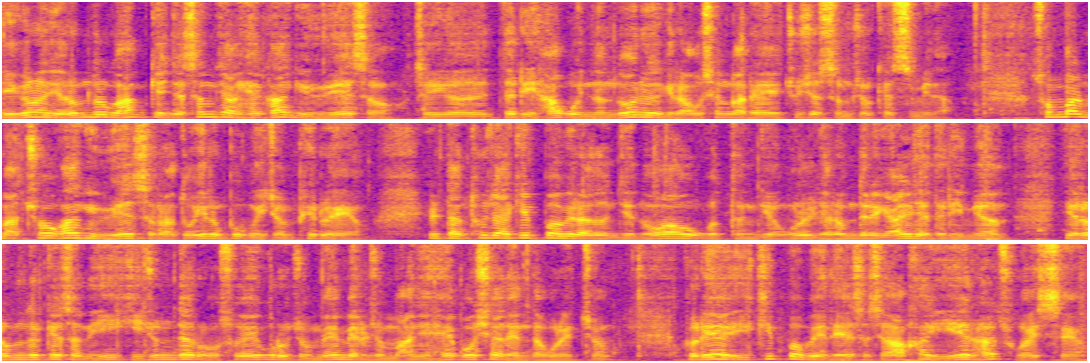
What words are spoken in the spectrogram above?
이거는 여러분들과 함께 이제 성장해 가기 위해서 저희들이 하고 있는 노력이라고 생각해 주셨으면 좋겠습니다. 손발 맞춰 가기 위해서라도 이런 부분이 좀 필요해요. 일단 투자 기법이라든지 노하우 같은 경우를 여러분들에게 알려드리면 여러분들께서는 이 기준대로 소액으로 좀 매매를 좀 많이 해보셔야 된다고 그랬죠. 그래야 이 기법에 대해서 정확하게 이해를 할 수가 있어요.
